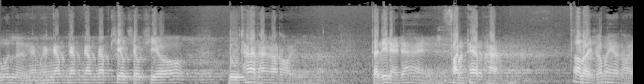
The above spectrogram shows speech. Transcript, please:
ล้วนๆเลยมันงับงับงับงับเคี้ยวเคี้ยวเคี้ยวดูท่าทางอร่อย แต่ที่ไหนได้ ฟันแทบหักอร่อยก็ไม่อร่อย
